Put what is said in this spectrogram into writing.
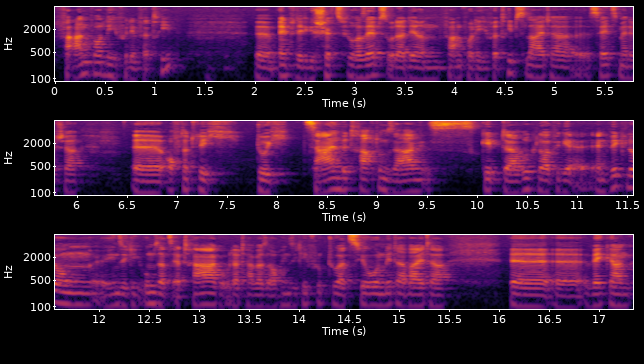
Verantwortliche für den Vertrieb entweder die Geschäftsführer selbst oder deren verantwortliche Vertriebsleiter, äh, Sales Manager, äh, oft natürlich durch Zahlenbetrachtung sagen, es gibt da rückläufige Entwicklungen hinsichtlich Umsatzertrag oder teilweise auch hinsichtlich Fluktuation, Mitarbeiter, Weggang.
